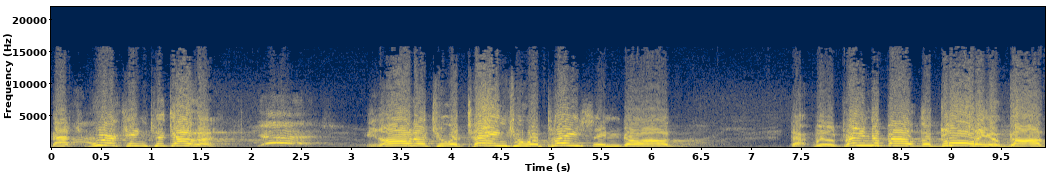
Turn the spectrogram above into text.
that's working together Yes. in order to attain to a place in God that will bring about the glory of God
